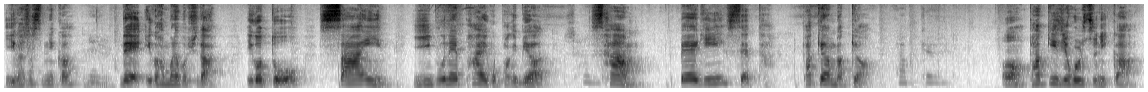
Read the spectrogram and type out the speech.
이해가셨습니까? 네. 이거 한번 해봅시다. 이것도 사인 2분의 파이 곱하기 몇? 3 빼기 세타. 바뀌어 안 바뀌어? 바뀌어요. 어 바뀌지 홀수니까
